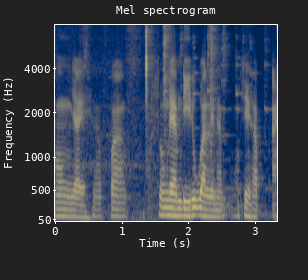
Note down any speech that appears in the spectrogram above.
ห้องใหญ่นะครับกว้างโรงแรมดีทุกวันเลยนะครับ โอเคครับอะ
